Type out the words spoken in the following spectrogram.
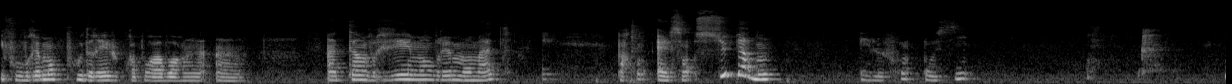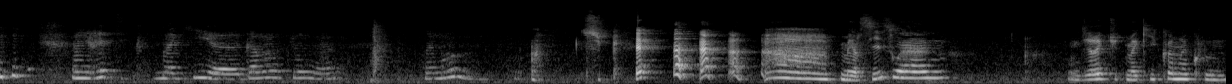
il faut vraiment poudrer je crois pour avoir un, teint vraiment vraiment mat. Par contre elles sont super bon. Et le front aussi. On dirait que tu te maquilles euh, comme un clown. hein. Vraiment. Super. Merci Swan. On dirait que tu te maquilles comme un clown.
